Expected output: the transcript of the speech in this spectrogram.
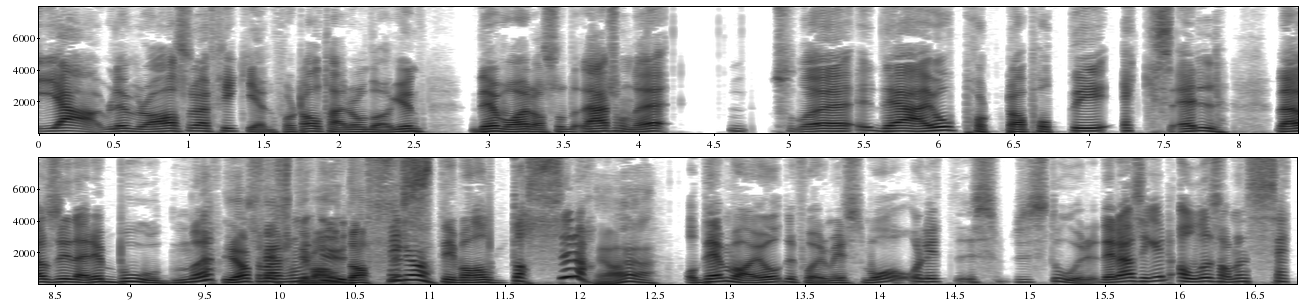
jævlig bra, som jeg fikk gjenfortalt her om dagen, det var altså Det er sånne, sånne Det er jo Portapotti XL. Det er jo de derre bodene. Ja, som er sånne ut- festivaldasser, ja. Festivaldasser, ja. Ja. Og dem var jo Du får dem i små og litt store. Dere har sikkert alle sammen sett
